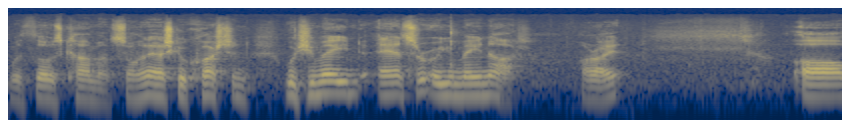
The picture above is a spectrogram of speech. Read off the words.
with those comments. So I'm going to ask you a question which you may answer or you may not. All right? Uh,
